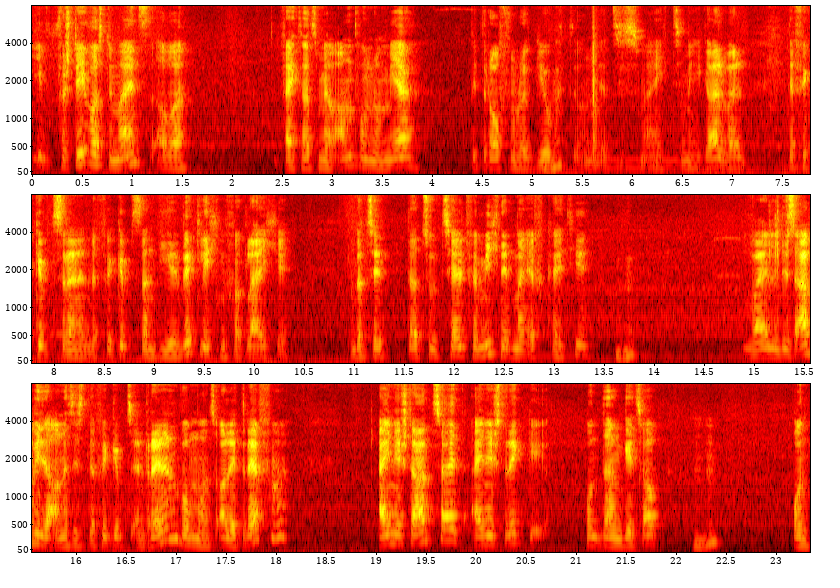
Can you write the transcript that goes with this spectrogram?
ich, ich verstehe, was du meinst, aber vielleicht hat es mir am Anfang noch mehr betroffen oder gejuckt mhm. und jetzt ist es mir eigentlich ziemlich egal, weil dafür gibt es Rennen, dafür gibt es dann die wirklichen Vergleiche. Und dazu, dazu zählt für mich nicht mal FKT. Mhm. Weil das auch wieder anders ist. Dafür gibt es ein Rennen, wo wir uns alle treffen. Eine Startzeit, eine Strecke und dann geht's ab. Mhm. Und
